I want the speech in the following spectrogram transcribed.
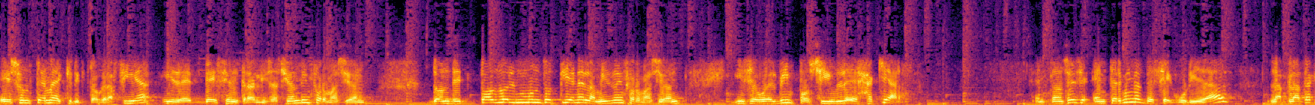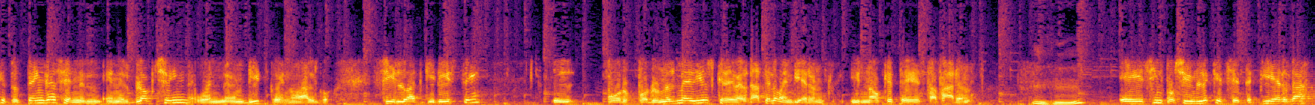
es un tema de criptografía y de descentralización de información, donde todo el mundo tiene la misma información y se vuelve imposible de hackear. Entonces, en términos de seguridad, la plata que tú tengas en el, en el blockchain o en, Bitcoin o algo, si lo adquiriste por, por unos medios que de verdad te lo vendieron y no que te estafaron, es imposible que se te pierda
